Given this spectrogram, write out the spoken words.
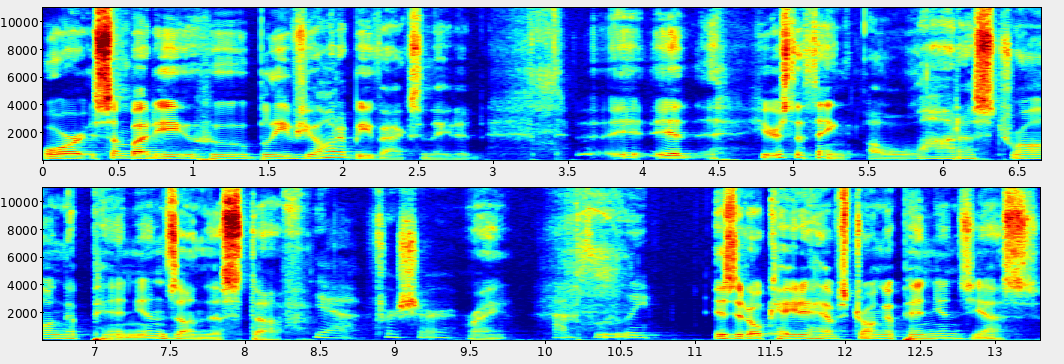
or somebody who believes you ought to be vaccinated. It, it here's the thing: a lot of strong opinions on this stuff, Yeah, for sure. right? Absolutely. Is it okay to have strong opinions? Yes.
